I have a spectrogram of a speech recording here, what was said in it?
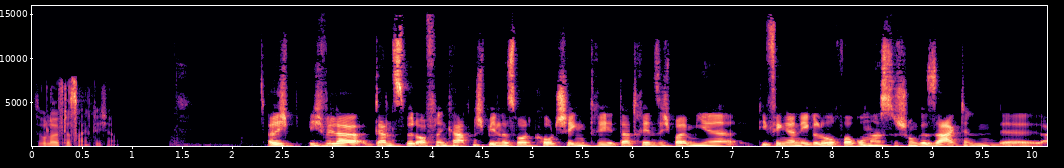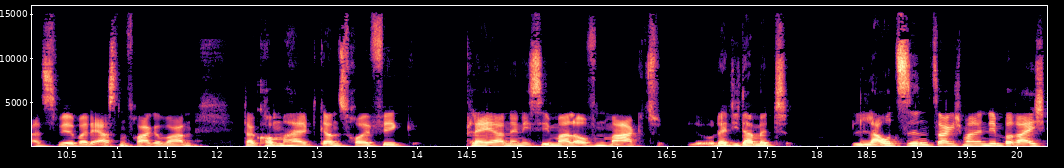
So läuft das eigentlich, ja. Also ich, ich will da ganz mit offenen Karten spielen. Das Wort Coaching, da drehen sich bei mir die Fingernägel hoch. Warum hast du schon gesagt, äh, als wir bei der ersten Frage waren, da kommen halt ganz häufig Player, nenne ich sie mal, auf den Markt oder die damit laut sind, sage ich mal, in dem Bereich,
